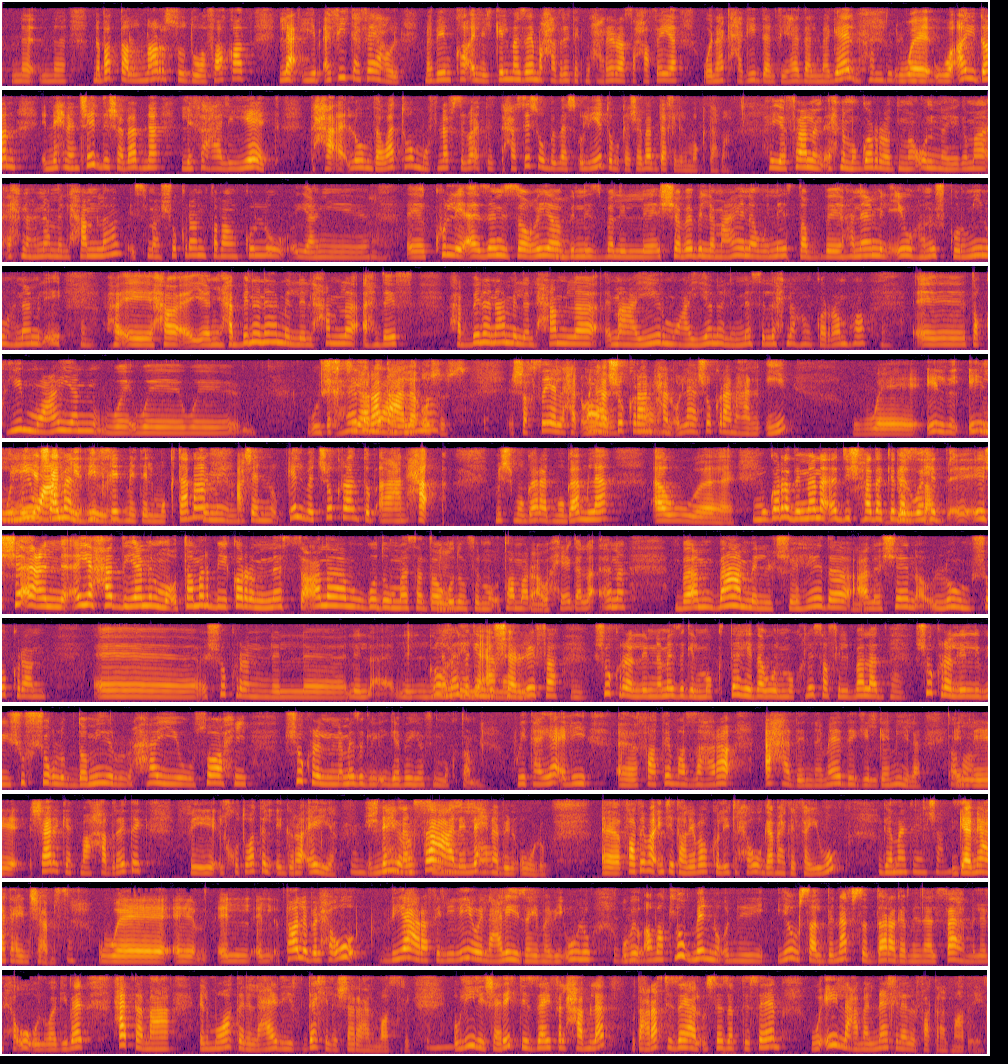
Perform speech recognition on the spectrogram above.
نبطل نرصد وفقط. لا يبقى في تفاعل ما بين قائل الكلمة زي ما حضرتك محررة صحفية وناجحة جدا في هذا المجال. الحمد لله. و... وأيضا إن إحنا نشد شبابنا لفعاليات تحقق لهم ذواتهم وفي نفس الوقت تحسسهم بمسؤوليتهم كشباب داخل المجتمع. هي فعلا إحنا مجرد ما قلنا يا جماعة إحنا هنعمل حملة اسمها شكرا طبعا كله يعني آه، كل اذان الصاغية. بالنسبة للشباب اللي معانا والناس طب هنعمل إيه وهنشكر مين وهنعمل إيه؟ آه، ح- يعني حبينا نعمل للحمله أهداف حبينا نعمل للحمله معايير معينة للناس اللي إحنا هنكرمها آه، تقييم معين و, و, و اختيارات على. أسس الشخصية اللي هنقول لها آه، شكرا آه. هنقول لها شكرا عن إيه وإيه إيه اللي وليه هي شاركت بيه إيه؟ في خدمة المجتمع تمام. عشان كلمة شكرا تبقى عن حق مش مجرد مجاملة أو آه، مجرد إن أنا أدي شهادة كده. لواحد الشائع إن أي حد يعمل مؤتمر بيكرم الناس على وجودهم مثلا تواجدهم في المؤتمر. أو حاجة لا أنا بعم- بعمل شهادة علشان أقول لهم شكرا شكرا لل... لل... للنماذج مم. شكرا للنماذج المجتهدة والمخلصة في البلد. شكرا للي بيشوف شغله بضمير حي وصاحي شكرا للنماذج الإيجابية في المجتمع ويتهيألي آه، فاطمة الزهراء أحد النماذج الجميلة طبعاً. اللي شاركت مع حضرتك في الخطوات ومش إن إحنا نفعل اللي آه. إحنا بنقوله آه، فاطمة أنت طالبة في كلية الحقوق جامعة الفيوم جامعة عين شمس. جامعة عين شمس. وطالب الحقوق بيعرف اللي ليه واللي عليه زي ما بيقولوا وبيبقى مطلوب منه انه يوصل بنفس الدرجة من الفهم للحقوق والواجبات حتى مع المواطن العادي في داخل الشارع المصري. قولي لي شاركتي إزاي في الحملة؟ وتعرفتي إزاي على الأستاذة ابتسام؟ وإيه اللي عملناه خلال الفترة الماضية؟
